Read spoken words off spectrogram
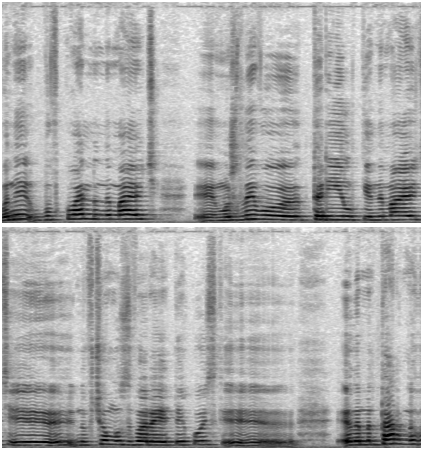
Вони буквально не мають. Е, Можливо, тарілки, не мають е, ну, в чому зварити, якоїсь е, елементарних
